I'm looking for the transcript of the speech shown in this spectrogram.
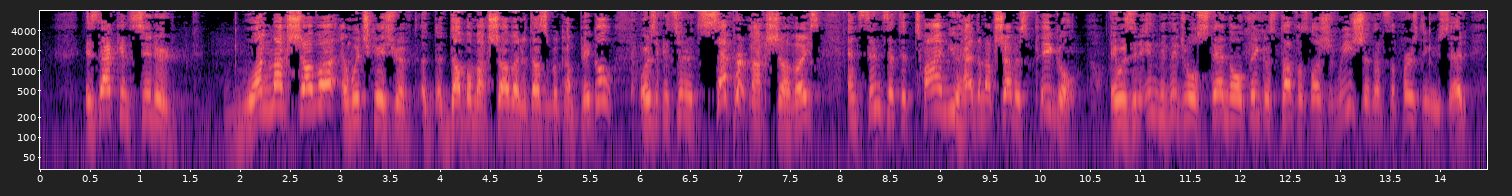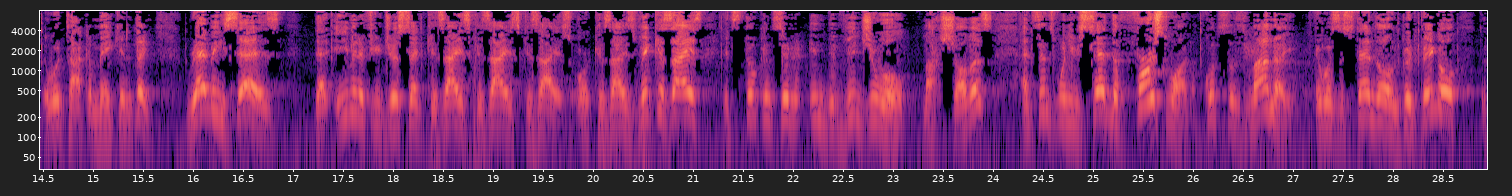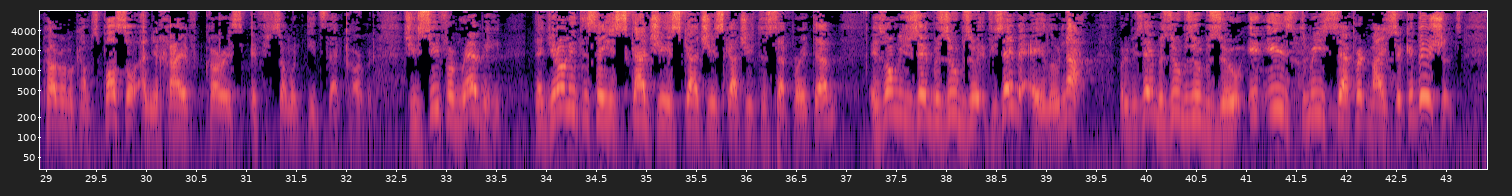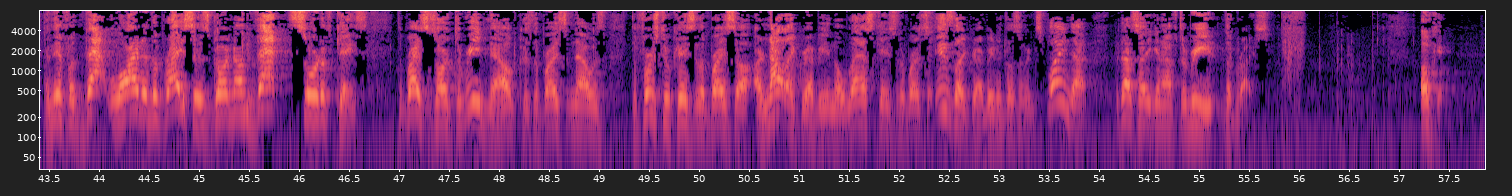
Is that considered one machshava, in which case you have a, a double machshava and it doesn't become pigul, or is it considered separate machshavas? And since at the time you had the machshavas pigul, it was an individual standalone thing because tafas lashon risha. That's the first thing you said. It would taka make it a thing. Rebbe says that even if you just said kazayis, kazayis, kazayis, or kazayis, vikazayis, it's still considered individual machshavas. And since when you said the first one, it was a standalone good pigel, the carbon becomes puzzle, and yechayiv karis if someone eats that carbon. So you see from Rebbe that you don't need to say iskachi, iskachi, iskachi to separate them. As long as you say bezu, bezu. If you say be'elu, not. But if you say bezu, bezu, bezu, it is three separate Maisa Kedushians. And therefore that line of the Brisa is going on that sort of case. The Brisa is hard to read now because the Brisa now is the first two cases of the Brisa are not like Rebbe, and the last case of the Brisa is like Rebbe, and it doesn't explain that. But that's how you're going to have to read the Brisa. Okay.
